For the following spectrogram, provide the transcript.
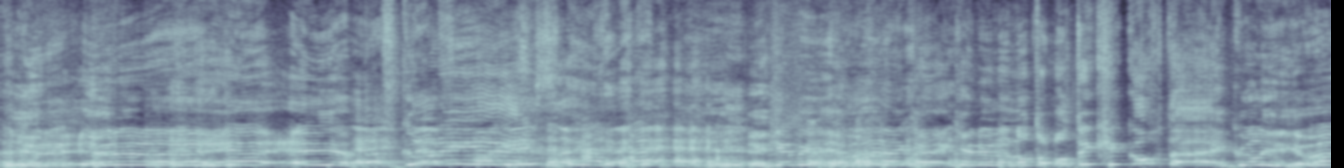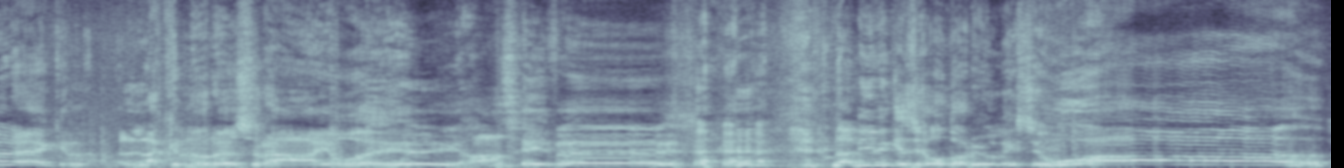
jullie, jullie, eh, eh, eh, nog eens. Ik heb hier gewoon ik, ik heb nu een automatiek gekocht. Hè. Ik wil hier gewoon ik, lekker naar huis rijden, jongen. Hey, haast even. dan hier een keer zo onder uw licht. Zo, wow!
